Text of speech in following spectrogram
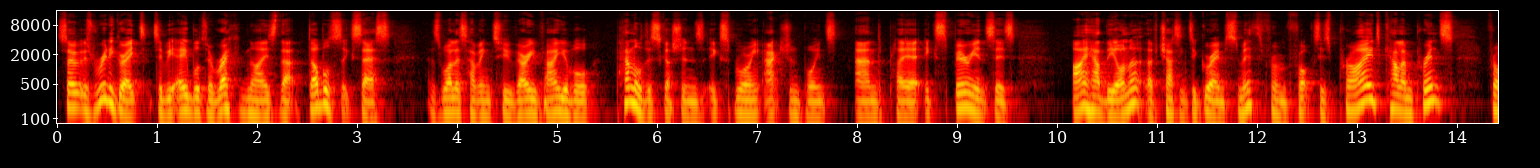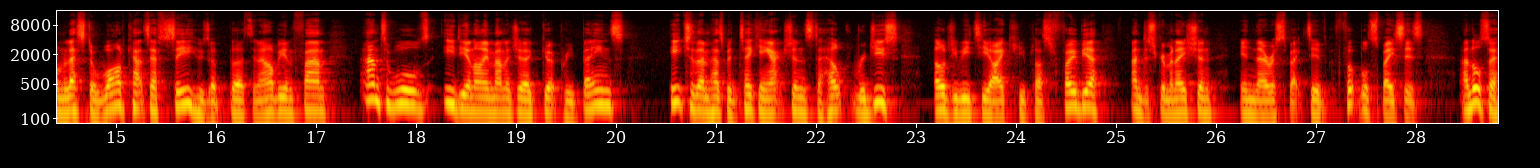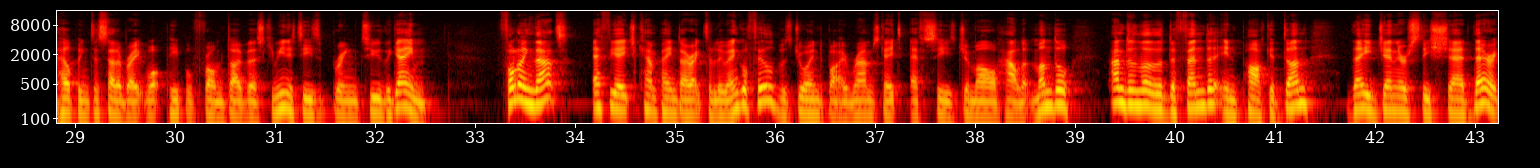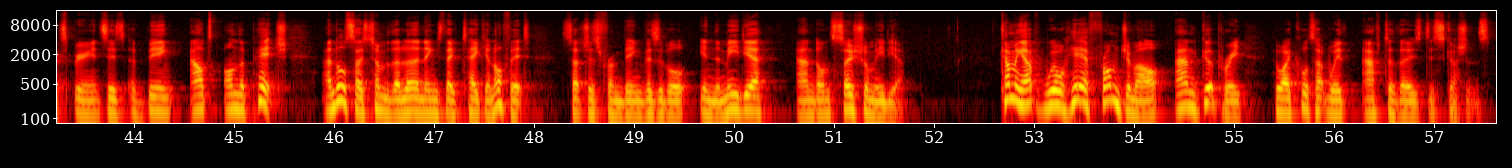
So it was really great to be able to recognise that double success, as well as having two very valuable panel discussions exploring action points and player experiences. I had the honour of chatting to Graham Smith from Foxes Pride, Callum Prince from Leicester Wildcats FC, who's a Burton Albion fan, and to Wolves ED&I manager Gurpreet Baines. Each of them has been taking actions to help reduce LGBTIQ phobia and discrimination in their respective football spaces, and also helping to celebrate what people from diverse communities bring to the game. Following that, FVH campaign director Lou Englefield was joined by Ramsgate FC's Jamal Howlett Mundell and another defender in Parker Dunn. They generously shared their experiences of being out on the pitch and also some of the learnings they've taken off it, such as from being visible in the media and on social media. Coming up, we'll hear from Jamal and Gurpreet, who I caught up with after those discussions.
